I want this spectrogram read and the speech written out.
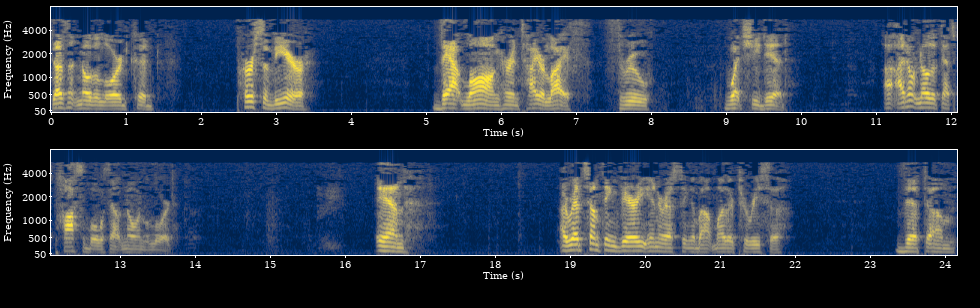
doesn't know the Lord could persevere that long, her entire life, through what she did. I don't know that that's possible without knowing the Lord. And I read something very interesting about Mother Teresa that um,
